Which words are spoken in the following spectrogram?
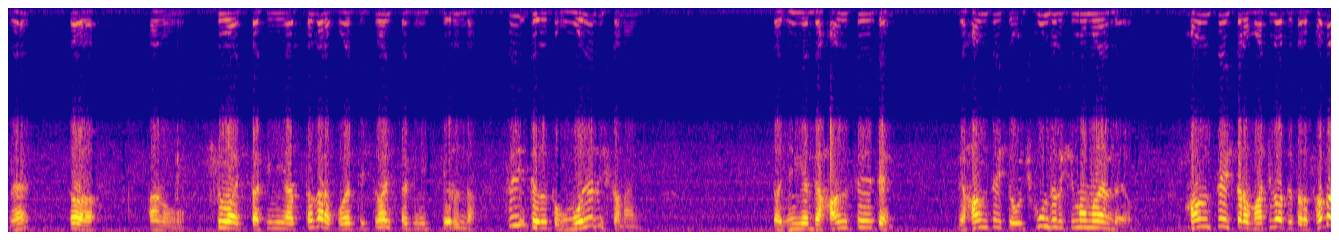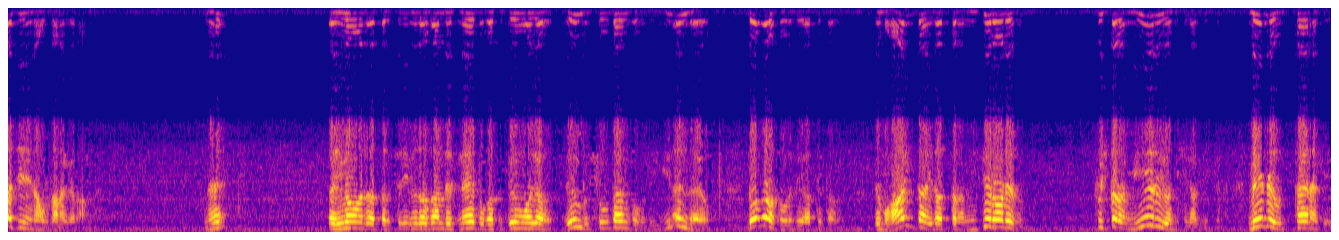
すね。だからあの一足先にやったからこうやって一足先に聞けるんだ。ついてると思えるしかない。だから人間で反省点。で反省して落ち込んでる暇もないんだよ。反省したら間違ってたら直ちに直さなきゃなんない。ね。今までだったらスリムドカンですねとかって電話じゃ全部ショータイムとかできないんだよ。だからそれでやってたでも会いたいだったら見せられる。そしたら見えるようにしなきゃいけない。目で訴えなきゃい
